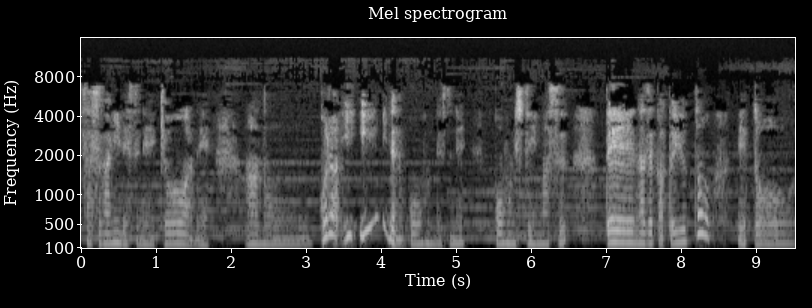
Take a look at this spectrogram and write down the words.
さすがにですね、今日はね、あのー、これはいい意味での興奮ですね。興奮しています。で、なぜかというと、えっ、ー、と、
